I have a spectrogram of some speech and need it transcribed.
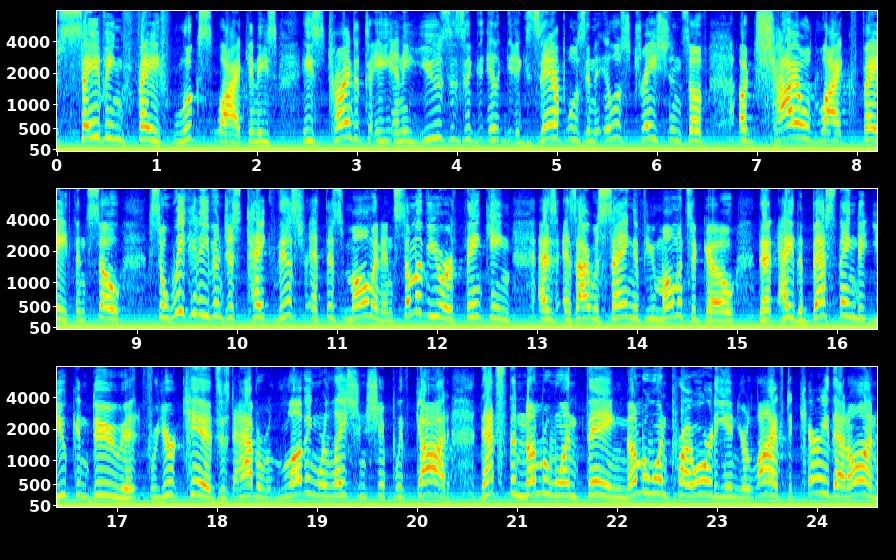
saving faith looks like and he's he's trying to t- and he uses examples and illustrations of a childlike faith and so so we could even just take this at this moment and some of you are thinking as as I was saying a few moments ago that hey the best thing that you can do eh, for your kids is to have a loving relationship with God that's the number one thing number one priority in your life to carry that on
